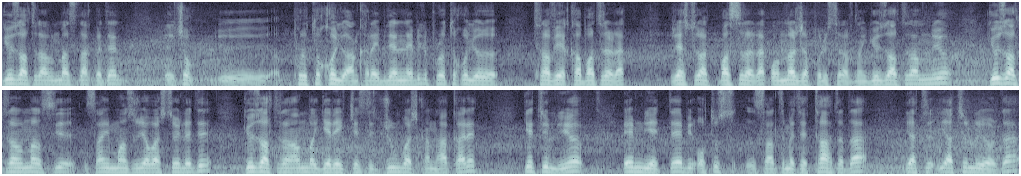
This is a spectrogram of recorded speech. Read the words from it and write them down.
gözaltına alınması hakikaten e, çok e, protokol Ankara'yı bilenler bilir. Protokol yolu trafiğe kapatılarak, restoran basılarak onlarca polis tarafından gözaltına alınıyor. Gözaltına alınması Sayın Mansur Yavaş söyledi. Gözaltına alınma gerekçesi Cumhurbaşkanı hakaret getiriliyor. Emniyette bir 30 santimetre tahtada yatı- yatırılıyor da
